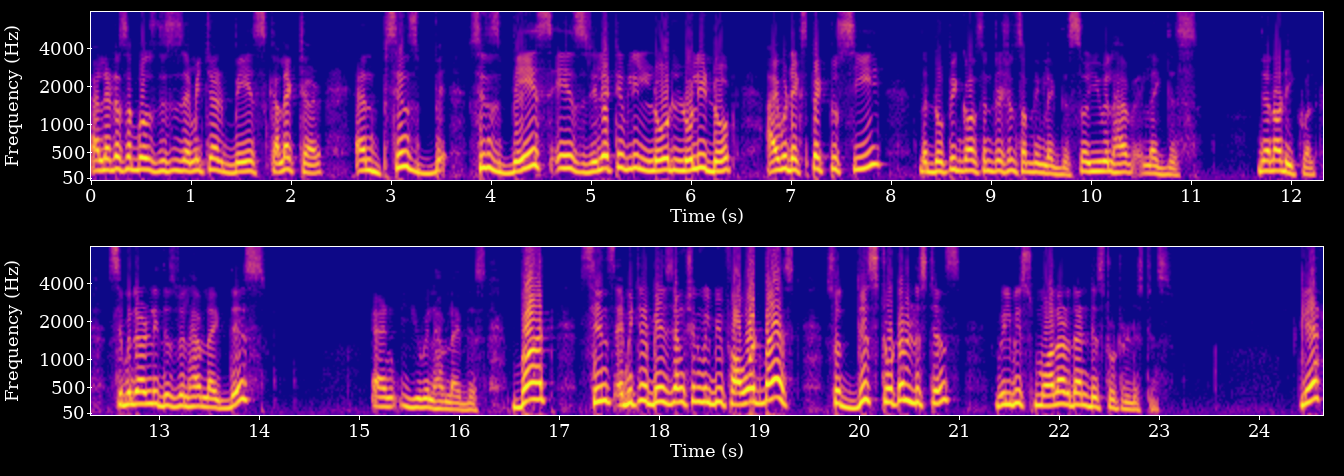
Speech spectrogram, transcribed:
and let us suppose this is emitter base collector and since since base is relatively low lowly doped I would expect to see the doping concentration something like this. So, you will have like this they are not equal similarly this will have like this and you will have like this, but since emitter base junction will be forward biased. So, this total distance will be smaller than this total distance clear.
